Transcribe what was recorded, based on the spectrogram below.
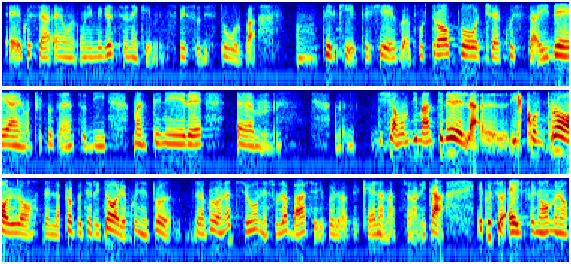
Eh, questa è un, un'immigrazione che spesso disturba. Mm, perché? Perché eh, purtroppo c'è questa idea in un certo senso di mantenere ehm, diciamo, di mantenere la, il controllo del proprio territorio, quindi pro, della propria nazione sulla base di quello che è la nazionalità. E questo è il fenomeno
